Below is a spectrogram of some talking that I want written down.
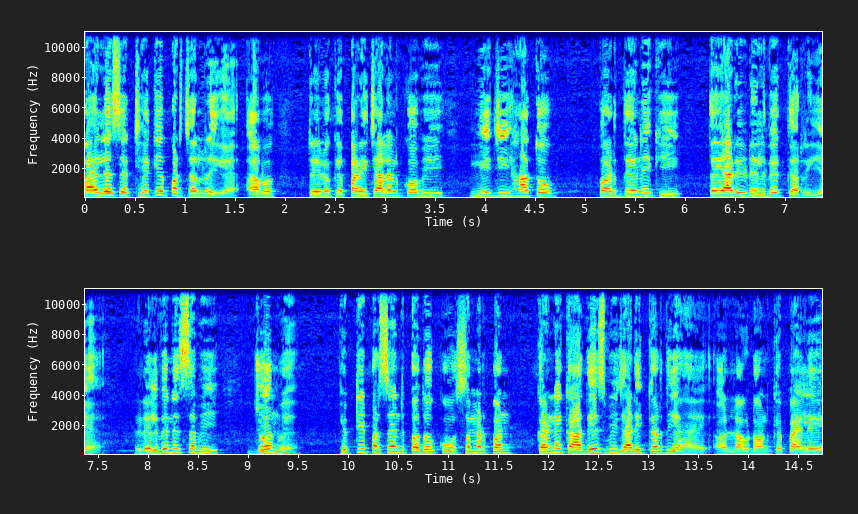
पहले से ठेके पर चल रही है। अब ट्रेनों के परिचालन को भी निजी हाथों पर देने की तैयारी रेलवे कर रही है। रेलवे ने सभी जोन में 50 परसेंट पदों को समर्पण करने का आदेश भी जारी कर दिया है और लॉकडाउन के पहले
